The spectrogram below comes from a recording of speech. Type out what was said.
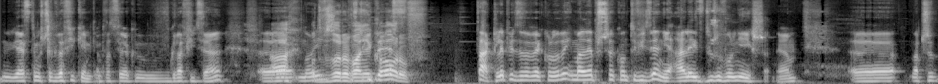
ja jestem jeszcze grafikiem, tam pracuję w grafice. e, Ach, no odwzorowanie kolorów. Tak, lepiej odwzorowuje kolory i ma lepsze kąty widzenia, ale jest dużo wolniejsze, nie? E, znaczy,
